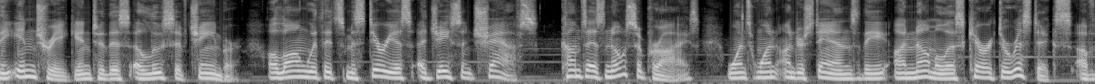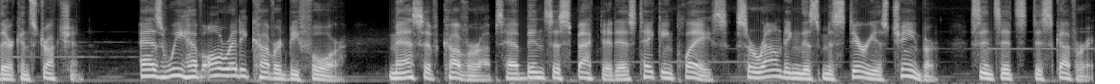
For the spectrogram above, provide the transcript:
The intrigue into this elusive chamber, along with its mysterious adjacent shafts, comes as no surprise once one understands the anomalous characteristics of their construction. As we have already covered before, massive cover-ups have been suspected as taking place surrounding this mysterious chamber since its discovery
